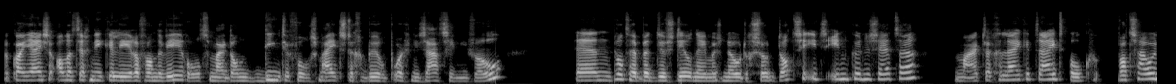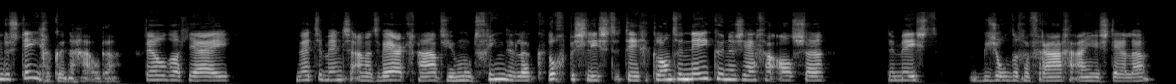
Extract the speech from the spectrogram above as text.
dan kan jij ze alle technieken leren van de wereld, maar dan dient er volgens mij iets te gebeuren op organisatieniveau. En wat hebben dus deelnemers nodig zodat ze iets in kunnen zetten, maar tegelijkertijd ook wat zou hen dus tegen kunnen houden? Stel dat jij met de mensen aan het werk gaat, je moet vriendelijk, toch beslist tegen klanten nee kunnen zeggen als ze de meest bijzondere vragen aan je stellen.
